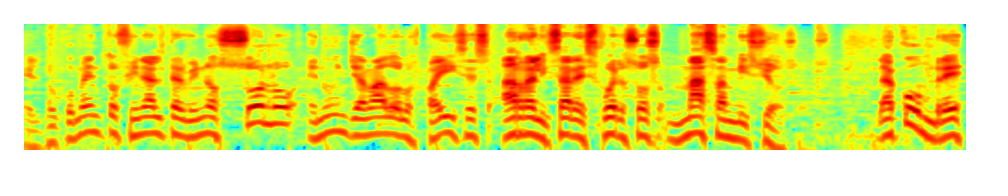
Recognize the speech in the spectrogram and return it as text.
el documento final terminó solo en un llamado a los países a realizar esfuerzos más ambiciosos. La cumbre,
